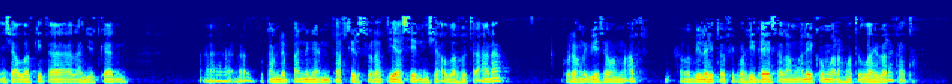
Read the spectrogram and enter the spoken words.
Insya Allah kita lanjutkan uh, pekan depan dengan tafsir surat Yasin insya Allah Ta'ala. Kurang lebih saya mohon maaf. Wabillahi taufiq wal hidayah. Assalamualaikum warahmatullahi wabarakatuh.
